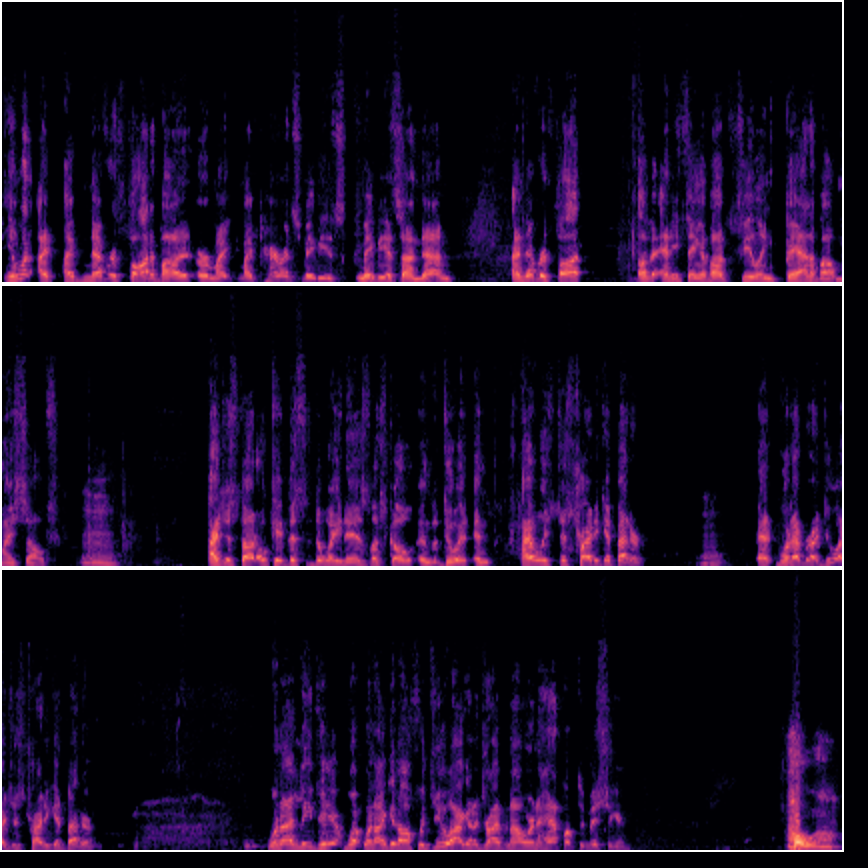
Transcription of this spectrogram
you know what? I, I've never thought about it, or my, my parents, maybe it's maybe it's on them. I never thought of anything about feeling bad about myself. Mm. I just thought, okay, this is the way it is. Let's go and do it. And I always just try to get better. Mm. At whatever I do, I just try to get better. When I leave here, when I get off with you, I got to drive an hour and a half up to Michigan. Oh wow.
